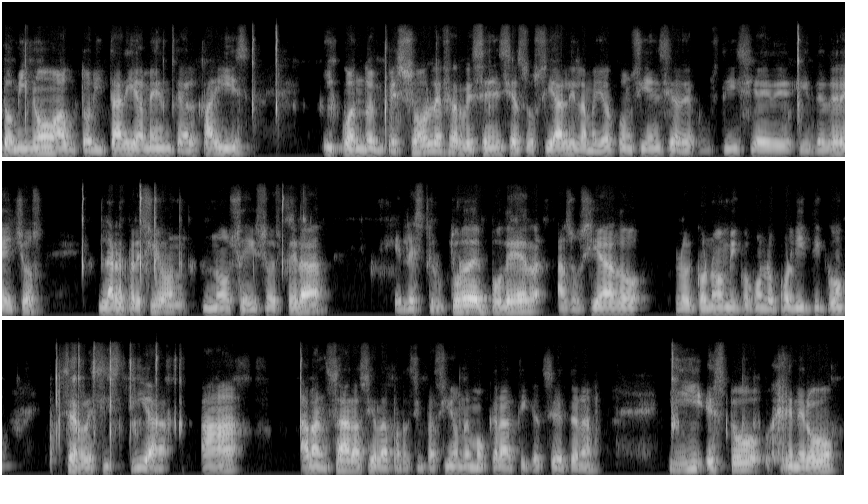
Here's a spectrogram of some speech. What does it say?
dominó autoritariamente al país y cuando empezó la efervescencia social y la mayor conciencia de justicia y de, derechos, la represión no se hizo esperar. La estructura del poder asociado lo económico con lo político se resistía a avanzar hacia la participación democrática, etcétera, y esto generó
